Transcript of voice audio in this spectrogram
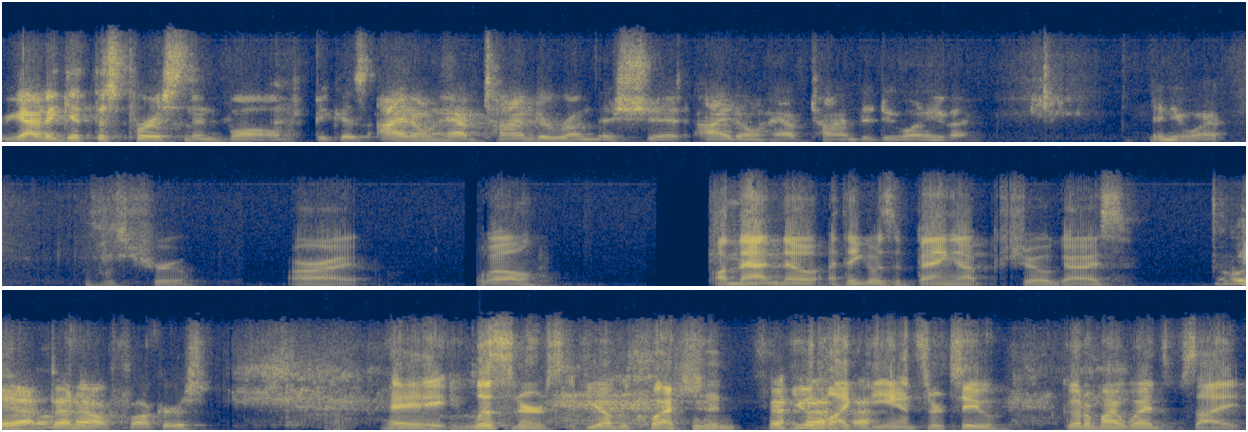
we got to get this person involved because I don't have time to run this shit I don't have time to do anything anyway This is true. All right. Well, on that note, I think it was a bang up show, guys. Yeah fun. been out fuckers Hey, listeners, if you have a question you'd like the answer to, go to my website,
